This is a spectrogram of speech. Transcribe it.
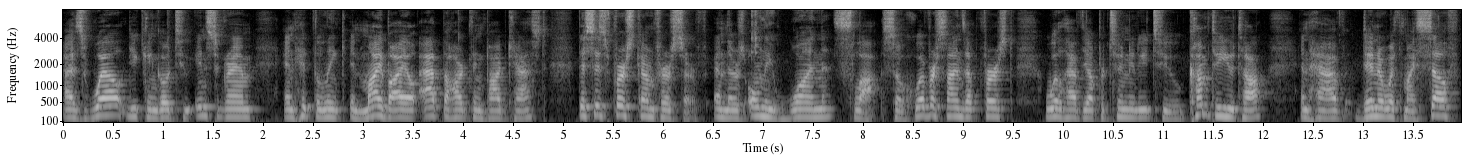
As well, you can go to Instagram and hit the link in my bio at the Hard Thing Podcast. This is first come, first serve, and there's only one slot. So whoever signs up first will have the opportunity to come to Utah and have dinner with myself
